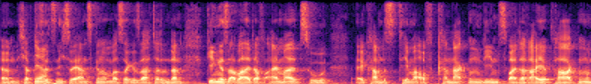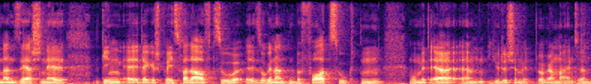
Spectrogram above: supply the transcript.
Ähm, ich habe das ja. jetzt nicht so ernst genommen, was er gesagt hat. Und dann ging es aber halt auf einmal zu, äh, kam das Thema auf Kanaken, die in zweiter Reihe parken und dann sehr schnell ging äh, der Gesprächsverlauf zu äh, sogenannten Bevorzugten, womit er ähm, jüdische Mitbürger meinte.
